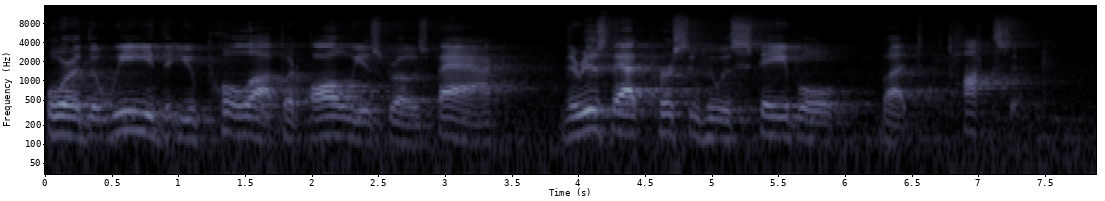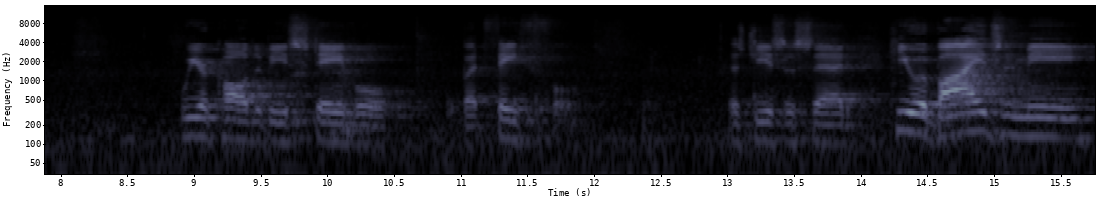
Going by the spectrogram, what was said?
or the weed that you pull up but always grows back, there is that person who is stable but toxic. We are called to be stable but faithful. As Jesus said, He who abides in me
